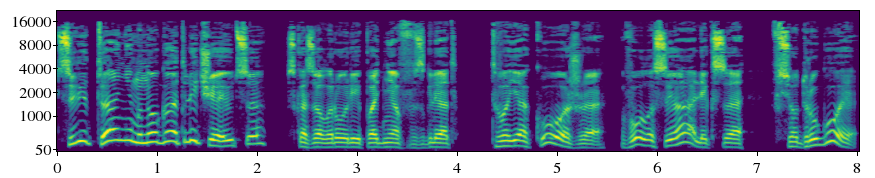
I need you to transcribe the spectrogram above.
«Цвета немного отличаются», — сказал Рори, подняв взгляд. твоя кожа, волосы Алекса — все другое».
